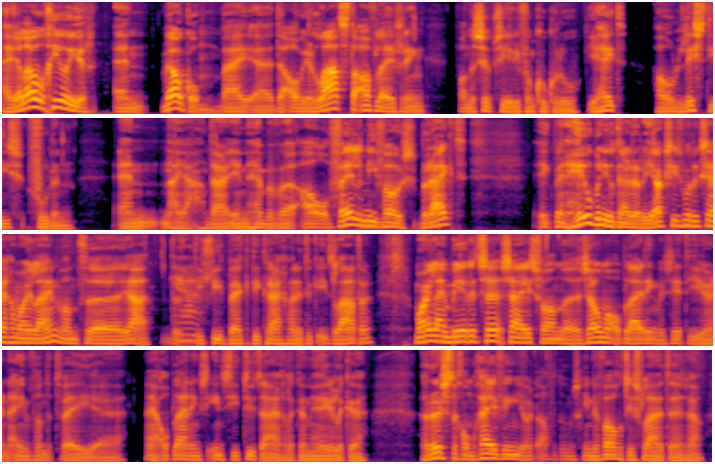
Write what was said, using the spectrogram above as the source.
Hey, hallo, Giel hier en welkom bij uh, de alweer laatste aflevering van de subserie van Koekeroe. Die heet Holistisch Voeden. En nou ja, daarin hebben we al vele niveaus bereikt. Ik ben heel benieuwd naar de reacties, moet ik zeggen, Marjolein. Want uh, ja, ja, die feedback die krijgen we natuurlijk iets later. Marjolein Beritsen, zij is van uh, zomeropleiding. We zitten hier in een van de twee nou ja, opleidingsinstituten eigenlijk. Een heerlijke rustige omgeving. Je hoort af en toe misschien de vogeltjes fluiten en zo.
